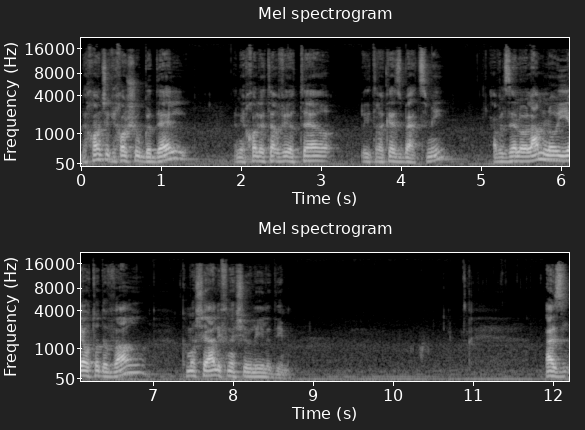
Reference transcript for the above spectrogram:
נכון שככל שהוא גדל, אני יכול יותר ויותר להתרכז בעצמי, אבל זה לעולם לא יהיה אותו דבר כמו שהיה לפני שהיו לי ילדים. אז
